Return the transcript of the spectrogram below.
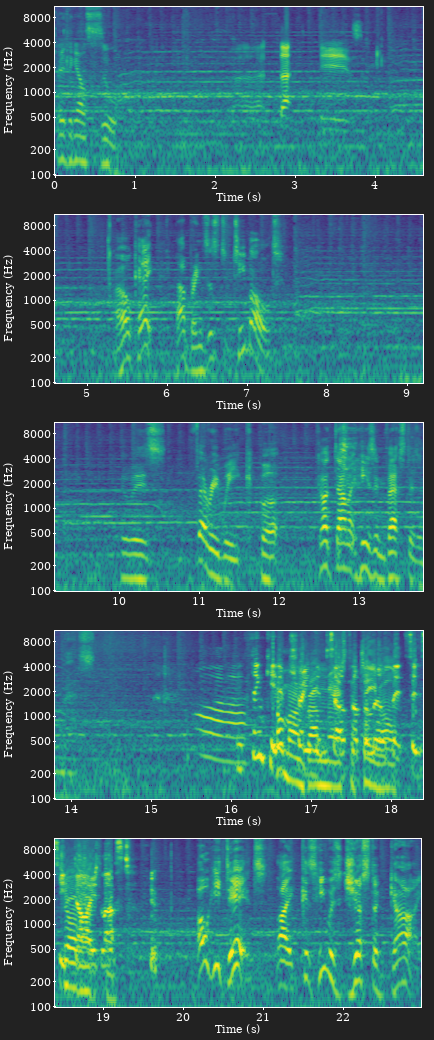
Anything else, Azul? That is me. Okay, that brings us to T-Bolt, who is very weak, but god damn it, he's invested in this. I Aw. think he'd Come have on, trained Grand himself Master up a little bit since he Show died how last time. Oh, he did, like, because he was just a guy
